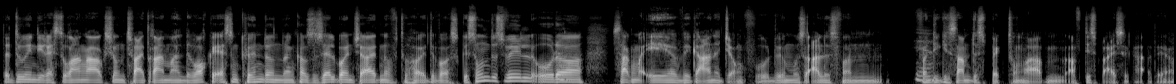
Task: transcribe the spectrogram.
dass du in die Restaurant auch schon zwei, dreimal in der Woche essen könntest und dann kannst du selber entscheiden, ob du heute was Gesundes will oder mhm. sagen wir eher vegane Junkfood. Wir muss alles von von ja. die gesamte Spektrum haben auf die Speisekarte. Ja.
